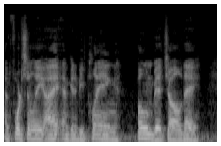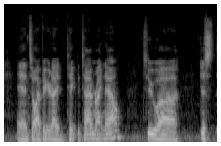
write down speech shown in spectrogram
unfortunately, I am going to be playing Bone Bitch all day. And so I figured I'd take the time right now to uh, just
